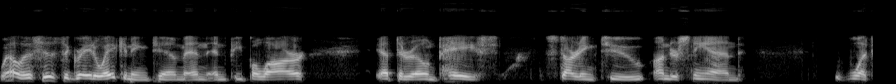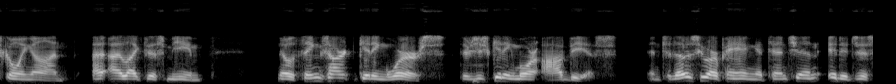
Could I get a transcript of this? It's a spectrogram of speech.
Well, this is the Great Awakening, Tim, and, and people are at their own pace starting to understand what's going on. I, I like this meme. No, things aren't getting worse. They're just getting more obvious. And to those who are paying attention, it is just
